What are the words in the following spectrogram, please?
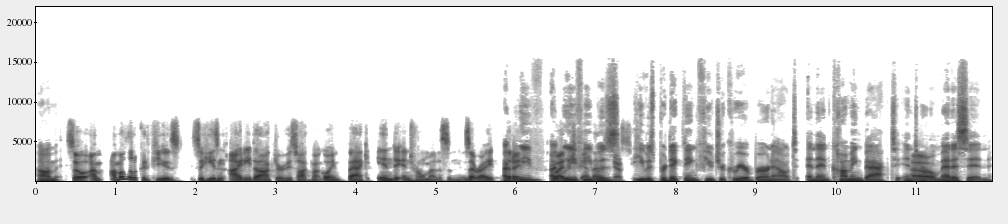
um, so I'm I'm a little confused. So he's an ID doctor who's talking about going back into internal medicine. Is that right? I believe I, I believe he that? was yes. he was predicting future career burnout and then coming back to internal oh. medicine,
